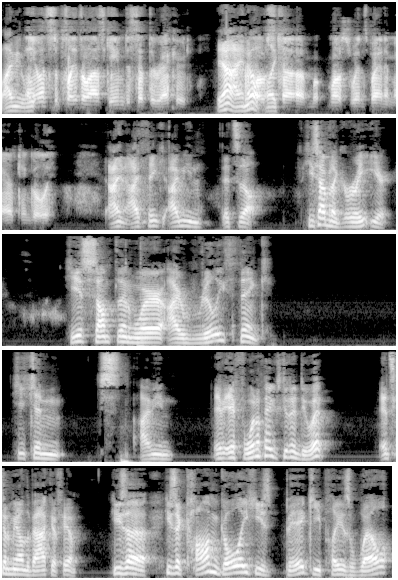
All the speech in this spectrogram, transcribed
I mean, he wants to play the last game to set the record. yeah, I know. Most, Like, uh, most wins by an American goalie. I I think I mean it's a he's having a great year. He is something where I really think he can. I mean, if, if Winnipeg's gonna do it, it's gonna be on the back of him. He's a he's a calm goalie. He's big. He plays well.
